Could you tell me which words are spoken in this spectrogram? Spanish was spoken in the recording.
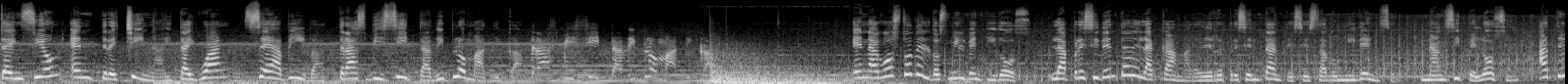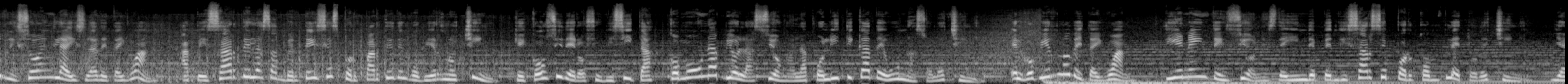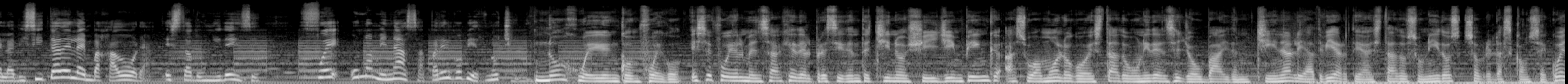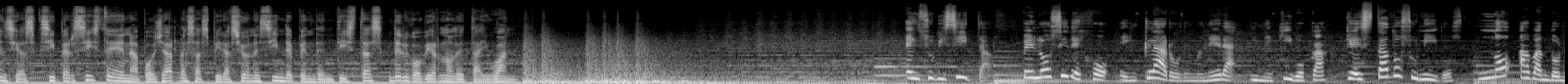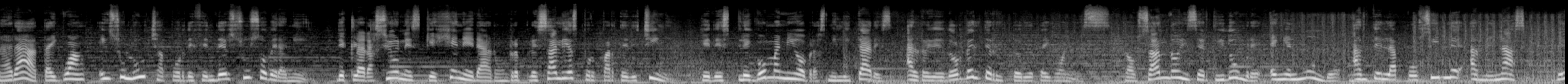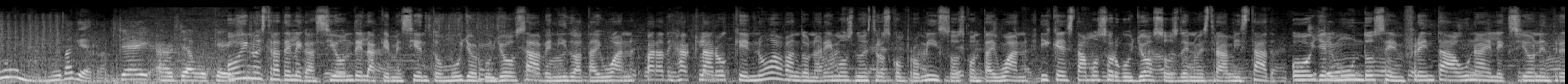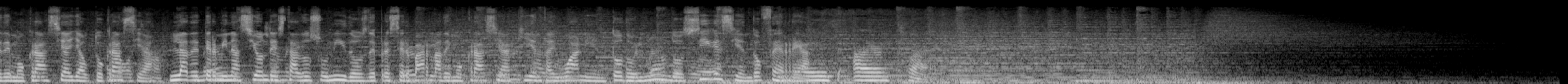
Tensión entre China y Taiwán se aviva tras visita diplomática. Tras visita diplomática. En agosto del 2022, la presidenta de la Cámara de Representantes estadounidense, Nancy Pelosi, aterrizó en la isla de Taiwán, a pesar de las advertencias por parte del gobierno chino, que consideró su visita como una violación a la política de una sola China. El gobierno de Taiwán tiene intenciones de independizarse por completo de China y a la visita de la embajadora estadounidense fue una amenaza para el gobierno chino. No jueguen con fuego. Ese fue el mensaje del presidente chino Xi Jinping a su homólogo estadounidense Joe Biden. China le advierte a Estados Unidos sobre las consecuencias si persiste en apoyar las aspiraciones independentistas del gobierno de Taiwán. En su visita, Pelosi dejó en claro de manera inequívoca que Estados Unidos no abandonará a Taiwán en su lucha por defender su soberanía, declaraciones que generaron represalias por parte de China, que desplegó maniobras militares alrededor del territorio taiwanés, causando incertidumbre en el mundo ante la posible amenaza de una nueva guerra. Hoy nuestra delegación, de la que me siento muy orgullosa, ha venido a Taiwán para dejar claro que no abandonaremos nuestros compromisos con Taiwán y que estamos orgullosos de nuestra amistad. Hoy el mundo se enfrenta a una elección entre democracia y autocracia. La determinación de Estados Unidos de preservar la democracia aquí en Taiwán y en todo el mundo sigue siendo férrea.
